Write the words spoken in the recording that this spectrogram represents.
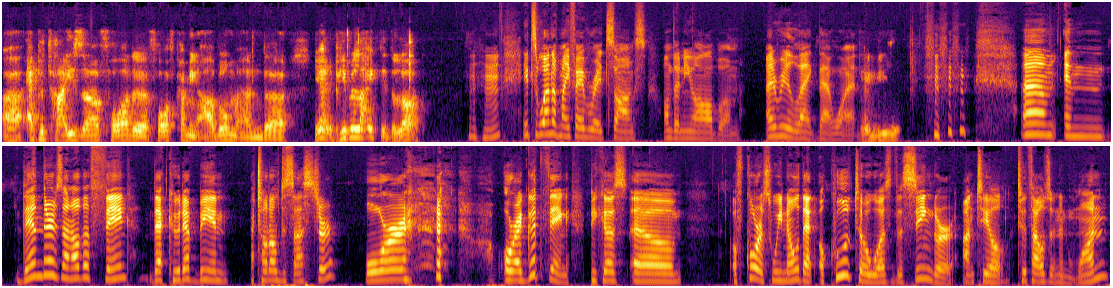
uh, appetizer for the forthcoming album, and uh, yeah, the people liked it a lot. hmm It's one of my favorite songs on the new album. I really like that one. Thank you. Um, and then there's another thing that could have been a total disaster or or a good thing because um, of course we know that Okkulto was the singer until 2001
